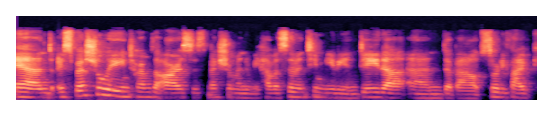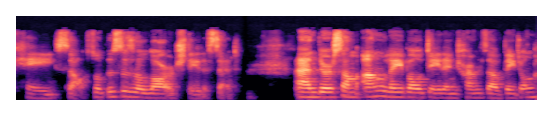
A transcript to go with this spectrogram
And especially in terms of RSS measurement, we have a 17 million data and about 35K cells. So this is a large data set. And there's some unlabeled data in terms of they don't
